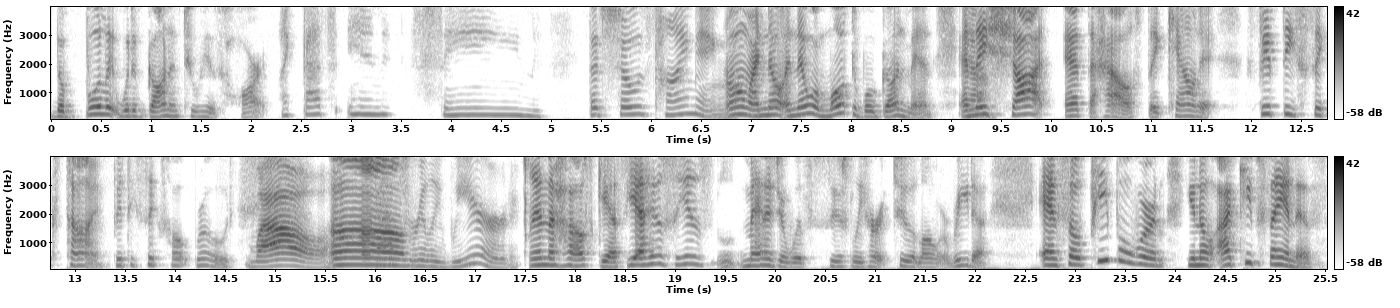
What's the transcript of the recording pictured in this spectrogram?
the bullet would have gone into his heart Like that's insane. That shows timing. Oh, I know. And there were multiple gunmen, and Yeah. they shot at the house. They counted 56 times, 56 Hope Road. Wow. Um, that's really weird. and the house guest, yeah, his his manager was seriously hurt too, along with Rita. And so people were, you know, I keep saying this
